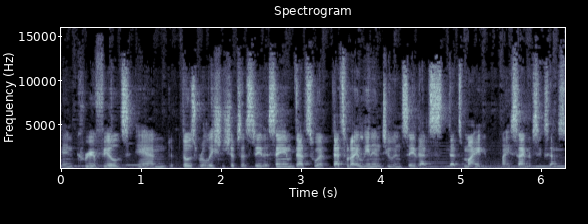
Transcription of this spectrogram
and career fields and those relationships that stay the same that's what that's what i lean into and say that's that's my my sign of success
